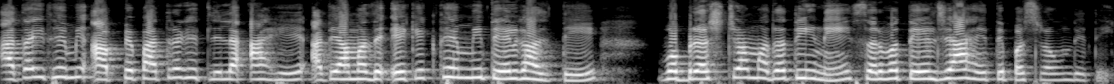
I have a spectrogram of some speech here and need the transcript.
आता इथे मी आप्पे पात्र घेतलेलं आहे. आता यामध्ये एक एक थेंब मी तेल घालते व ब्रशच्या मदतीने सर्व तेल जे आहे ते पसरवून देते.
